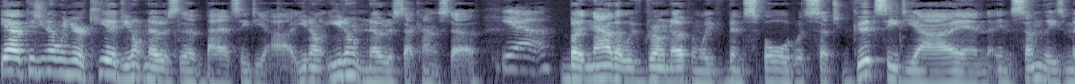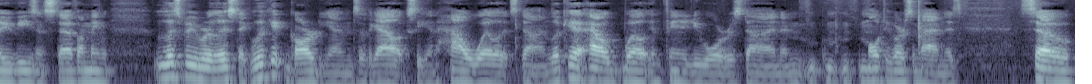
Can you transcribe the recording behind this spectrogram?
Yeah, because you know when you're a kid, you don't notice the bad CGI. You don't you don't notice that kind of stuff. Yeah. But now that we've grown up and we've been spoiled with such good CGI and in some of these movies and stuff, I mean, let's be realistic. Look at Guardians of the Galaxy and how well it's done. Look at how well Infinity War is done and M- M- Multiverse of Madness. So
